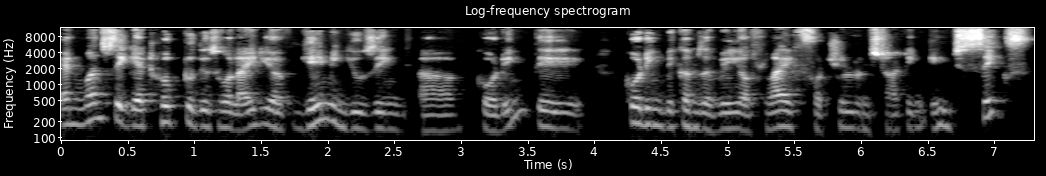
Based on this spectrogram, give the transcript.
And once they get hooked to this whole idea of gaming using uh, coding, they coding becomes a way of life for children starting age six.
